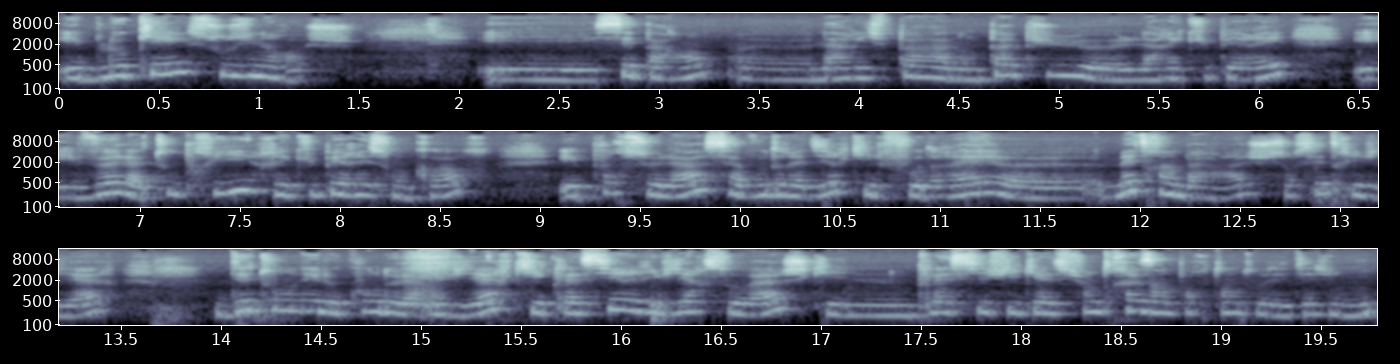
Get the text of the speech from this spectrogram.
et bloqué sous une roche et ses parents euh, n'arrivent pas, n'ont pas pu euh, la récupérer et veulent à tout prix récupérer son corps. Et pour cela, ça voudrait dire qu'il faudrait euh, mettre un barrage sur cette rivière, détourner le cours de la rivière, qui est classée rivière sauvage, qui est une classification très importante aux États-Unis.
